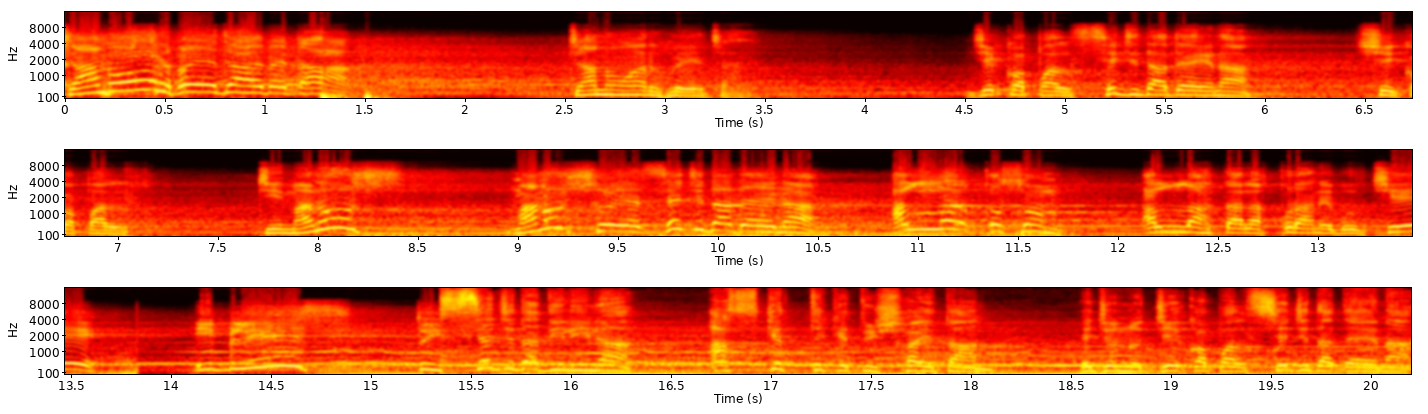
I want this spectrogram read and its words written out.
জানোয়ার হয়ে যায় বেটা। জানোয়ার হয়ে যায়। যে কপাল সেজদা দেয় না, সে কপাল যে মানুষ মানুষ হয়ে সেজদা দেয় না। আল্লাহর কসম আল্লাহ তালা কোরআনে বলছে, ইবলিস, তুই সেজদা দিলি না। আজকের থেকে তুই শয়তান। এজন্য যে কপাল সেজদা দেয় না,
